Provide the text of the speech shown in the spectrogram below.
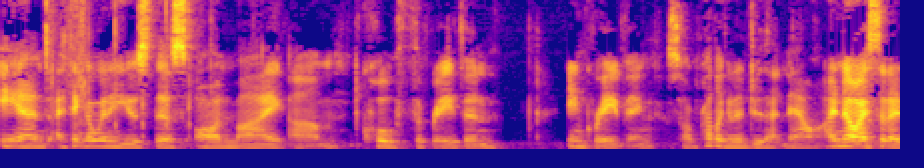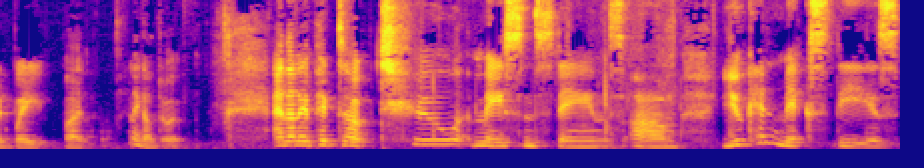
And I think I'm gonna use this on my um, Quoth the Raven engraving. So I'm probably gonna do that now. I know I said I'd wait, but I think I'll do it. And then I picked up two mason stains. Um, you can mix these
